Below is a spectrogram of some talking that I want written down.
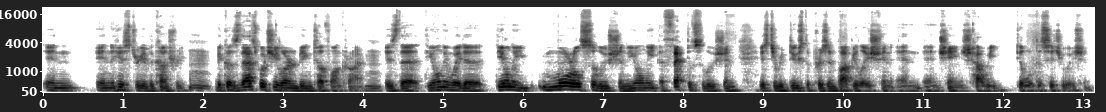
in in the history of the country mm-hmm. because that's what you learn being tough on crime mm-hmm. is that the only way to the only moral solution the only effective solution is to reduce the prison population and and change how we deal with the situation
